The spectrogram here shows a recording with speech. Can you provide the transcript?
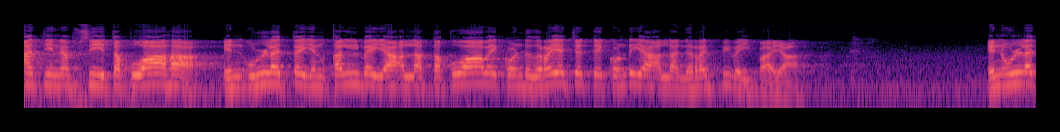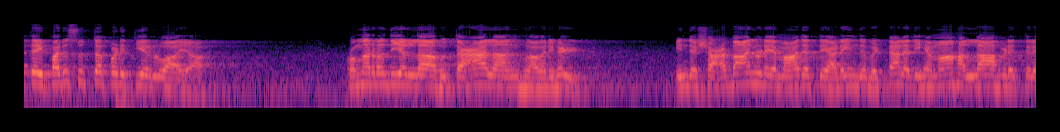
ஆத்தி நப்சி தக்வாஹா. என் உள்ளத்தை என் கல்வை யா அல்லா தக்குவாவை கொண்டு இறையச்சத்தை கொண்டு யா அல்லாஹ் நிரப்பி வைப்பாயா? என் உள்ளத்தை பரிசுத்தப்படுத்தியருள்வாயா? உமர் ரதி அல்லாஹு அன்ஹு அவர்கள் இந்த ஷாபானுடைய மாதத்தை அடைந்து விட்டால் அதிகமாக அல்லாஹ்விடத்தில்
